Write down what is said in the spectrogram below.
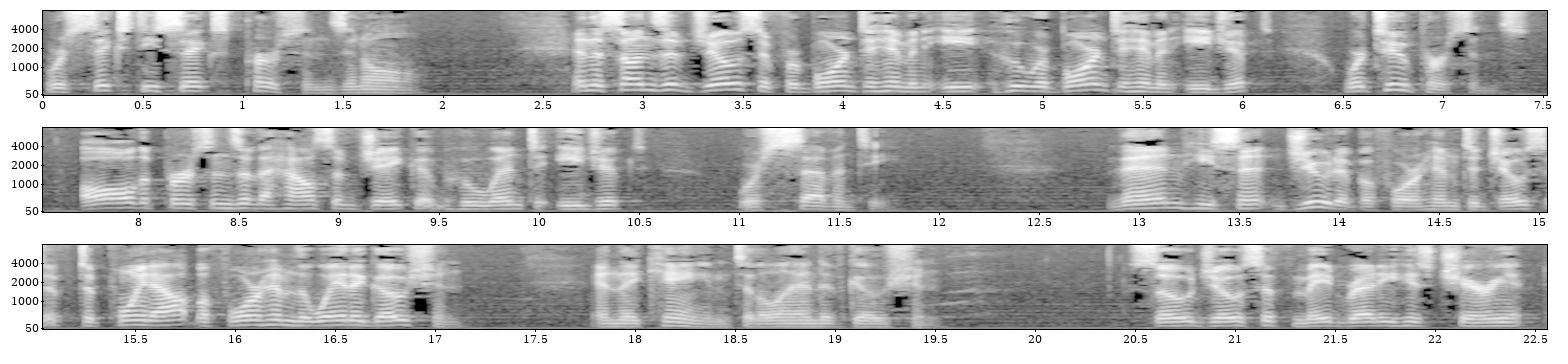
were sixty six persons in all. And the sons of Joseph were born to him in e- who were born to him in Egypt were two persons. All the persons of the house of Jacob who went to Egypt were seventy. Then he sent Judah before him to Joseph to point out before him the way to Goshen. And they came to the land of Goshen. So Joseph made ready his chariot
